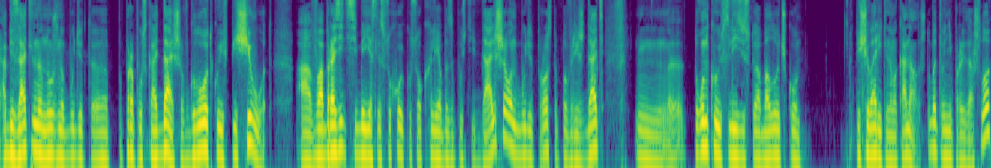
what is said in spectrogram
обязательно нужно будет э, пропускать дальше, в глотку и в пищевод. А вообразите себе, если сухой кусок хлеба запустить дальше, он будет просто повреждать э, тонкую слизистую оболочку пищеварительного канала. Чтобы этого не произошло,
